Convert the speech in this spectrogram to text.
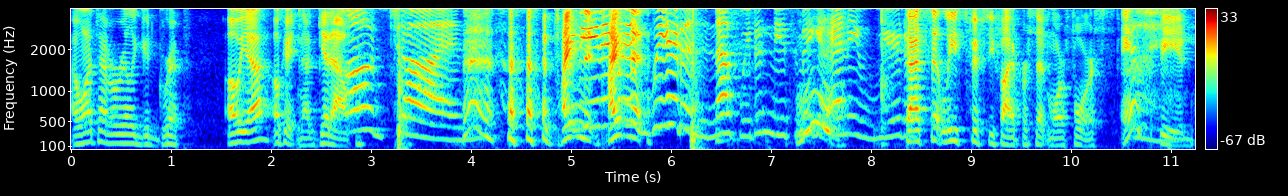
I want it to have a really good grip. Oh yeah? Okay, now get out. Oh, John. tighten I mean, it, it tighten was it. weird enough. We didn't need to make Ooh. it any weirder. That's at least 55% more force and speed.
